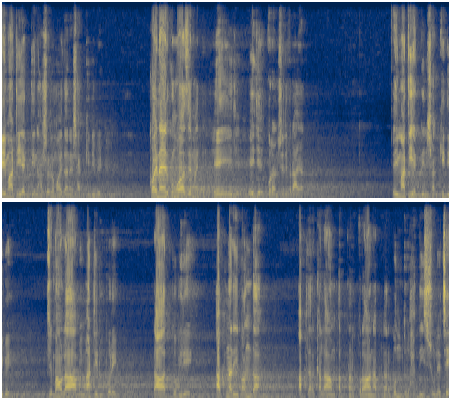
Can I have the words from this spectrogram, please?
এই মাটি একদিন হাসরের ময়দানে সাক্ষী দিবে। কয় না এরকম ওয়াজের এই এই যে এই যে কোরআন শরীফের আয়াত। এই মাটি একদিন সাক্ষী দিবে যে, মাওলা, আমি মাটির উপরে রাত গভীরে আপনার এই বান্দা, আপনার কালাম, আপনার কোরআন, আপনার বন্ধুর হাদিস শুনেছে।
